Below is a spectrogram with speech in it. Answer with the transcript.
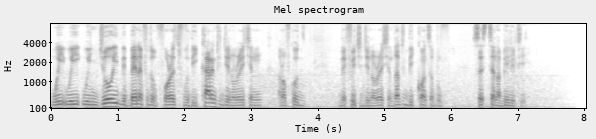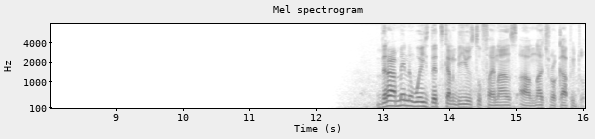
we, we, we enjoy the benefit of forests for the current generation and of course the future generation. That is the concept of sustainability. There are many ways that can be used to finance our natural capital.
